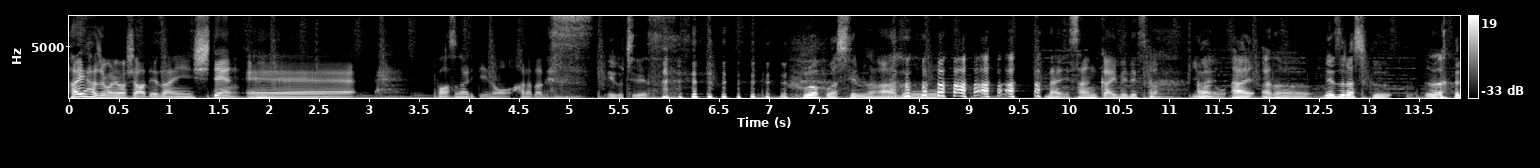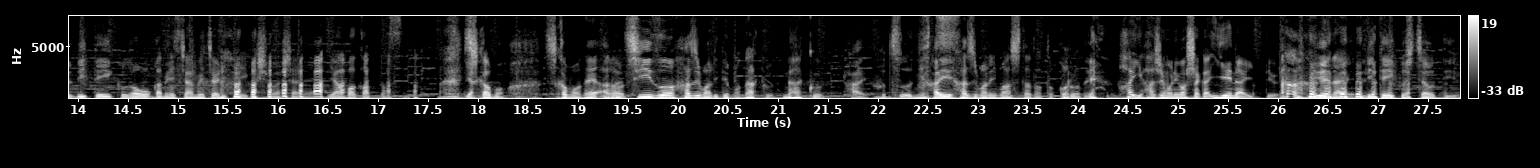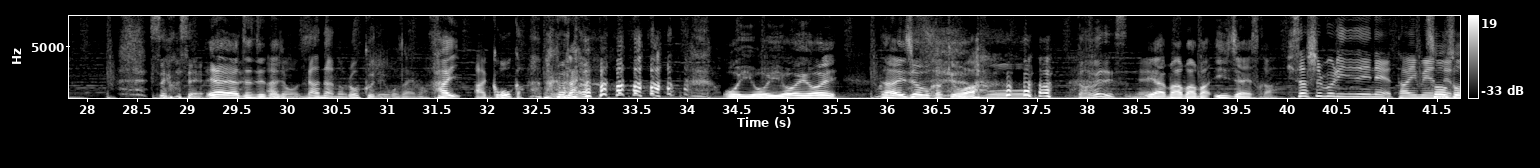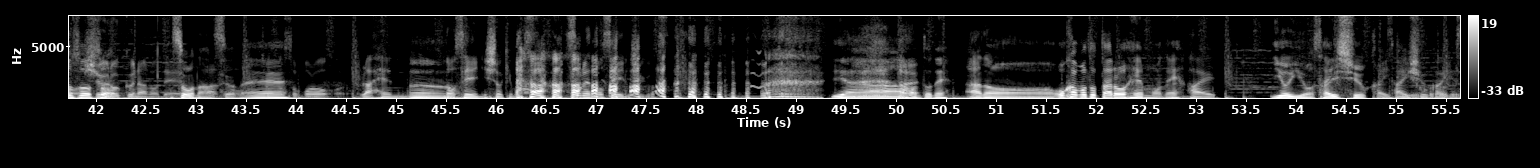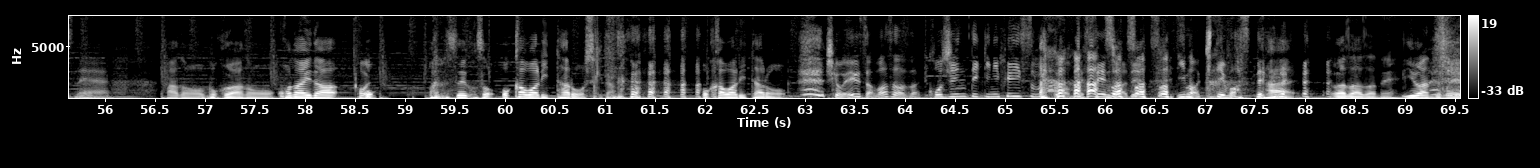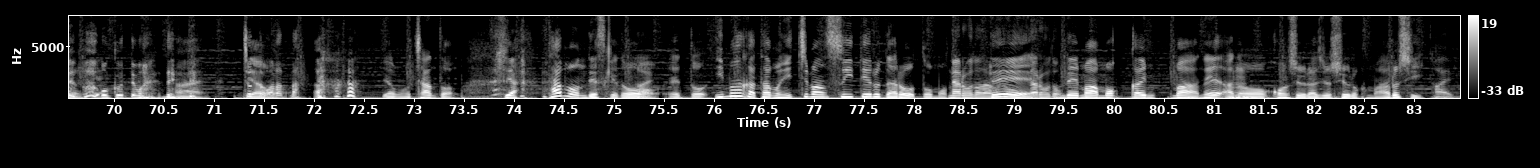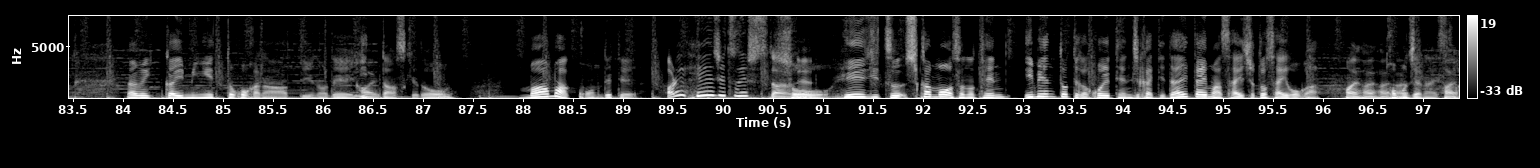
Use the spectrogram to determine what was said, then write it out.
はい始まりました。デザイン視点、えー、パーソナリティの原田です。江口です。ふわふわしてるな。あのー、な3回目ですか？今の、はい、はい、あのー珍しく リテイクが多かった。めちゃめちゃリテイクしましたね。やばかったっすね。しかもしかもねあの、はい。シーズン始まりでもなく。なく。はい普通に「はい始まりました」のところで「はい始まりました」が言えないっていう言えない。リテイクしちゃうっていう すいません。いやいや全然大丈夫です。7の6でございます。はい。あ5か。おいおいおいおい。大丈夫か今日は、もうダメですね。いやまあまあまあいいじゃないですか。久しぶりにね対面でそうそうそうそう。の収録なのでそうなんですよね。そこら辺うんのせいにしときます、それのせいにしときます。いやー、はい。ほんとねあのー岡本太郎編もねはい。いよいよ最終回と最終いうこと回ですねあの僕はあのこの間、はい。お それこそおかわり太郎して おかわり太郎。しかも江口さんわざわざ個人的に Facebook のメッセンジャーで 今来てますって、はい。わざわざね言わんでもええのにね、送ってもらって、はい。ちょっと笑った。たいやもうちゃんと。いや多分ですけど、はい。えっと今が多分一番空いてるだろうと思っなるほどなるほどてなるほど。でまあもう一回まあねあの、今週ラジオ収録もあるし。はい一回見に行っとこうかなっていうのではい。行ったんですけど、うん。まあまあ混んでて。あれ平日でしたよね。そう平日。しかもその展イベントっていうかこういう展示会って大体まあ最初と最後がはいはいはい、はい、混むじゃないですか、はい。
